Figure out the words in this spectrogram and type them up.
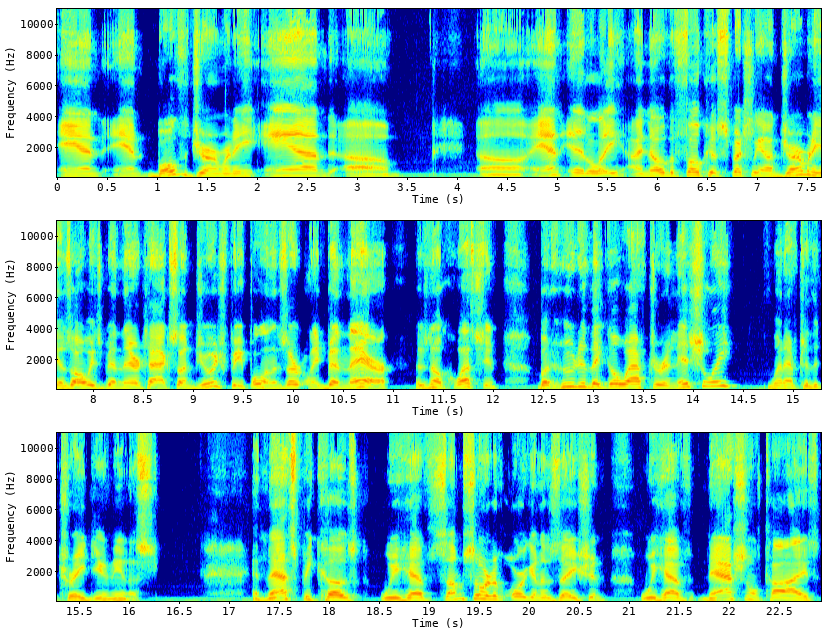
and and both Germany and um, uh, and Italy. I know the focus, especially on Germany, has always been their attacks on Jewish people, and it's certainly been there. There's no question. But who did they go after initially? Went after the trade unionists. And that's because we have some sort of organization, we have national ties,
